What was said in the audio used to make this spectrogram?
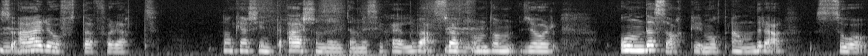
Så Mm. är det ofta för att de kanske inte är så nöjda med sig själva. Så att Mm. om de gör onda saker mot andra så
